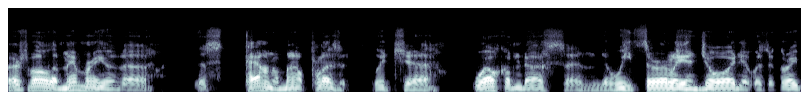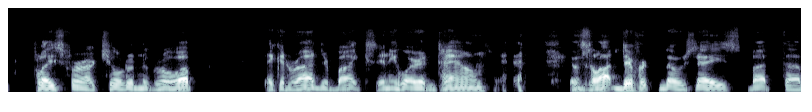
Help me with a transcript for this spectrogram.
first of all, the memory of uh, this town of Mount Pleasant, which uh, welcomed us and we thoroughly enjoyed. It was a great place for our children to grow up. They could ride their bikes anywhere in town. it was a lot different in those days, but uh,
